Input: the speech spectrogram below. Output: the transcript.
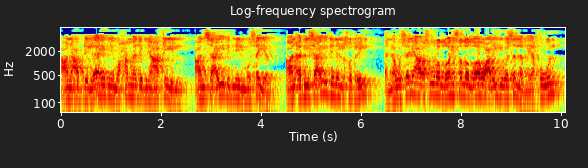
عن عبد الله بن محمد بن عقيل عن سعيد بن المسيب عن أبي سعيد الخدري أنه سمع رسول الله صلى الله عليه وسلم يقول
